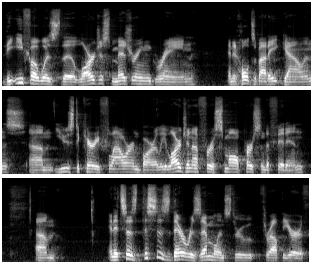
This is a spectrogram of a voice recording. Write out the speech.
the ephah was the largest measuring grain, and it holds about eight gallons, um, used to carry flour and barley, large enough for a small person to fit in. Um, and it says this is their resemblance through, throughout the earth.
